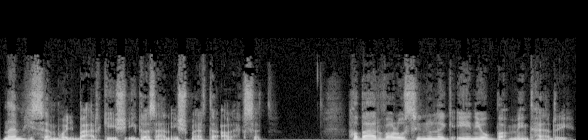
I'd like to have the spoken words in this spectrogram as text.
Nem hiszem, hogy bárki is igazán ismerte Alexet. Habár valószínűleg én jobban, mint Henry.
